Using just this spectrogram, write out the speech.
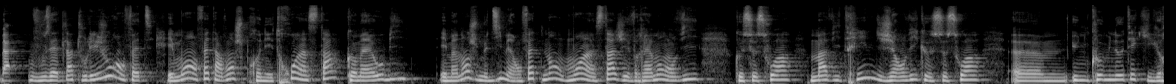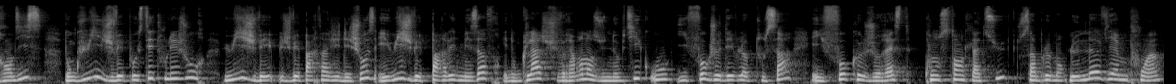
bah, vous êtes là tous les jours en fait. Et moi, en fait, avant, je prenais trop Insta comme un hobby. Et maintenant, je me dis, mais en fait, non, moi, Insta, j'ai vraiment envie que ce soit ma vitrine, j'ai envie que ce soit euh, une communauté qui grandisse. Donc oui, je vais poster tous les jours. Oui, je vais, je vais partager des choses. Et oui, je vais parler de mes offres. Et donc là, je suis vraiment dans une optique où il faut que je développe tout ça et il faut que je reste constante là-dessus, tout simplement. Le neuvième point,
